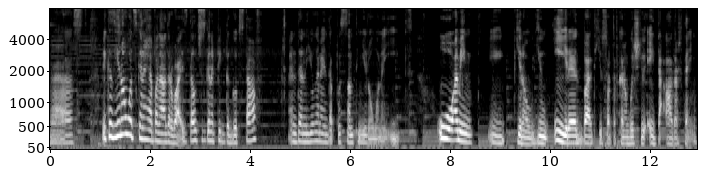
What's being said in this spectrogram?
rest. Because you know what's gonna happen otherwise? They're just gonna pick the good stuff and then you're gonna end up with something you don't wanna eat. Or, I mean, you, you know, you eat it, but you sort of kind of wish you ate the other thing.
